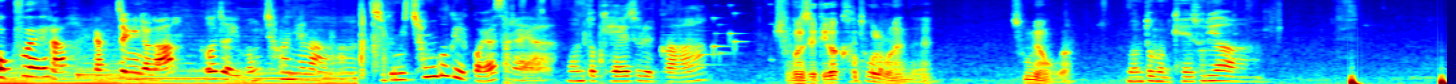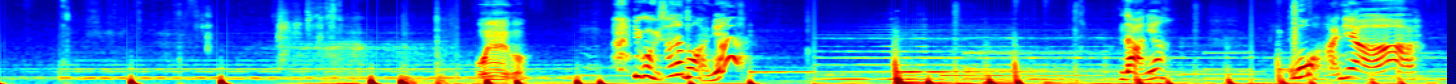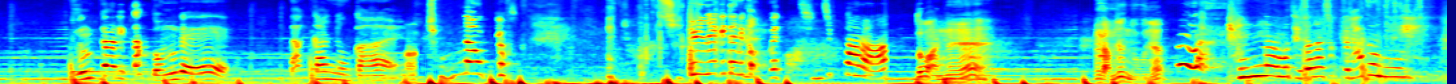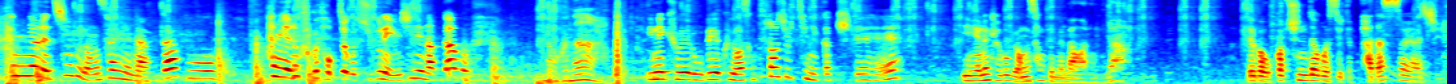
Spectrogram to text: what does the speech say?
꼭 후회해라. 약쟁이 년아. 꺼져 이 멍청한 년아. 지금이 천국일 거야, 살아야. 뭔 또 개소릴까? 죽은 새끼가 카톡을 보냈네. 손명호가. 뭔 또 뭔 개소리야. 뭐냐 이거? 이거 의사라 너 아니야? 나 아니야. 뭐 아니야. 눈깔이 딱 넌데 막간 눈깔. 존나 웃겨. 지들 얘기 되니까 왜 진지 빨아? 너 맞네. 남자는 누구냐? 존나 뭐 대단한 척들 하더니 한 년은 친구 영상이나 까고 한 년은 그거 덮자고 죽은 애 임신이나 까고 너구나. 니네 교회 로비에 그 영상 틀어줄 테니까 기대해. 니네는 결국 영상 때문에 망하는구나. 내가 옷값 준다고 했을 때 받았어야지.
